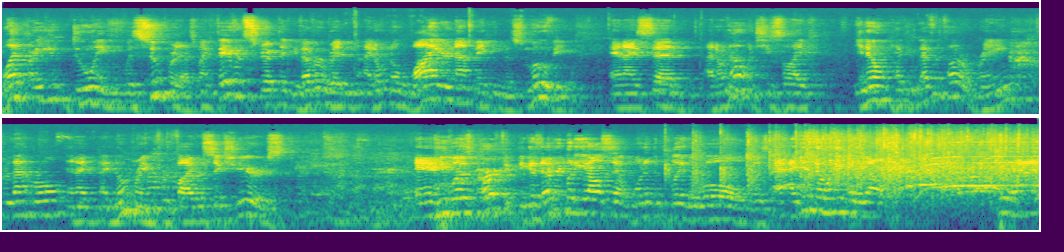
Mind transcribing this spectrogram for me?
"What are you doing with Super? That's my favorite script that you've ever written. I don't know why you're not making this movie." And I said, "I don't know." And she's like, "You know, have you ever thought of Rainn for that role?" And I, I known Rainn for five or six years. And he was perfect because everybody else that wanted to play the role was, I, I didn't know anybody else who had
